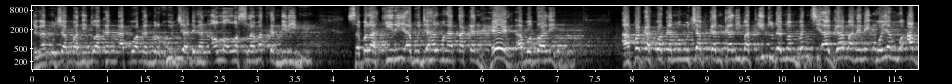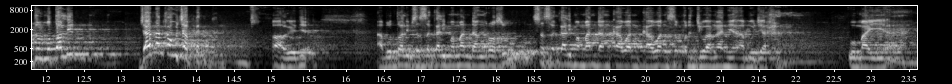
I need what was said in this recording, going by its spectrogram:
Dengan ucapan itu akan aku akan berhujah dengan Allah Allah selamatkan dirimu. Sebelah kiri Abu Jahal mengatakan, "Hei Abu Talib, Apakah kau akan mengucapkan kalimat itu dan membenci agama nenek moyangmu Abdul Muttalib? Jangan kau ucapkan. Akhirnya Abu Talib sesekali memandang Rasul, sesekali memandang kawan-kawan seperjuangannya Abu Jahal, Umayyah.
